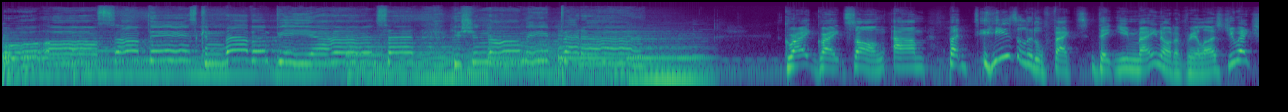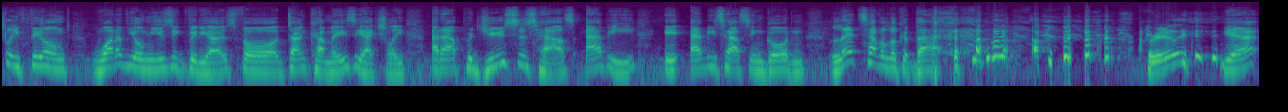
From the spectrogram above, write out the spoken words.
Oh, some things can never be unsaid. You should know me better. Great, great song. Um, but here's a little fact that you may not have realised. You actually filmed one of your music videos for Don't Come Easy, actually, at our producer's house, Abby, Abby's house in Gordon. Let's have a look at that. really? Yeah.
